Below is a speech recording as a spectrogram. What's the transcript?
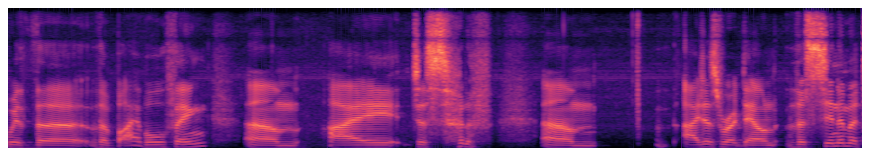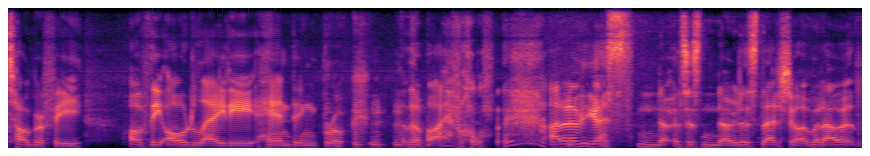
with the the Bible thing, um, I just sort of um, I just wrote down the cinematography of the old lady handing Brooke the Bible. I don't know if you guys no, just noticed that shot, but I would,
